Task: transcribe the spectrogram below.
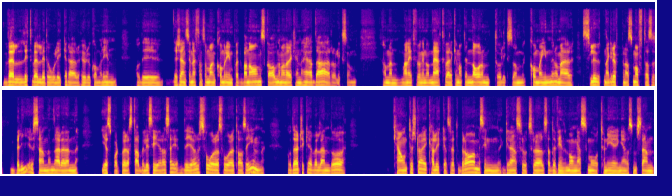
väldigt, väldigt olika där hur du kommer in. Och det, det känns ju nästan som man kommer in på ett bananskal när man verkligen är där och liksom ja, men man är tvungen att nätverka något enormt och liksom komma in i de här slutna grupperna som oftast blir sen när en e-sport börjar stabilisera sig. Det gör det svårare och svårare att ta sig in. Och där tycker jag väl ändå Counter-Strike har lyckats rätt bra med sin gränsrotsrörelse. Det finns många små turneringar som sen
